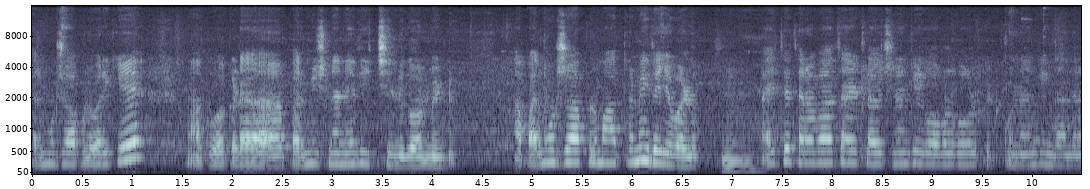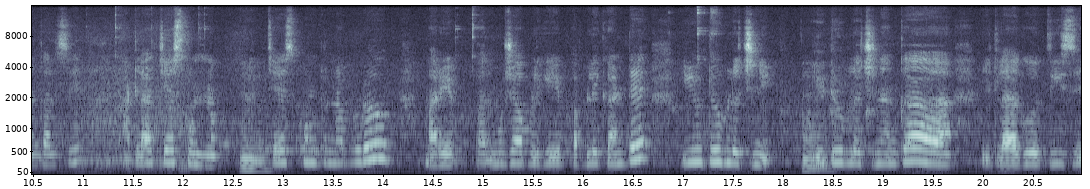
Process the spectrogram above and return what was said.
పదమూడు షాపుల వరకే మాకు అక్కడ పర్మిషన్ అనేది ఇచ్చింది గవర్నమెంట్ ఆ పదమూడు షాపులు మాత్రమే ఇది అయ్యేవాళ్ళు అయితే తర్వాత ఇట్లా వచ్చినాక ఇక ఒకరికొకరు పెట్టుకున్నాక ఇంకా అందరం కలిసి అట్లా చేసుకుంటున్నాం. చేసుకుంటున్నప్పుడు మరి పదమూడు షాపులకి పబ్లిక్ అంటే యూట్యూబ్లు వచ్చినాయి. యూట్యూబ్లు వచ్చినాక ఇట్లా తీసి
